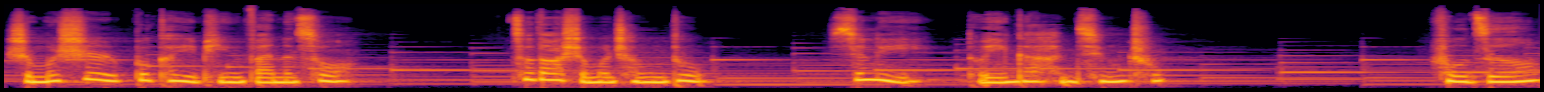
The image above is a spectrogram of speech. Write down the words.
什么事不可以频繁的做，做到什么程度，心里都应该很清楚。否则，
